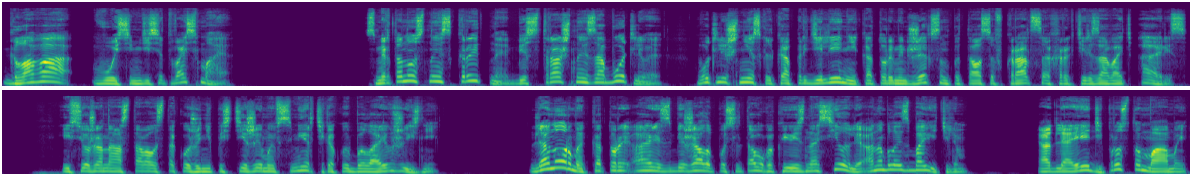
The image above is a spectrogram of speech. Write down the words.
Глава 88. Смертоносная и скрытная, бесстрашная и заботливая – вот лишь несколько определений, которыми Джексон пытался вкратце охарактеризовать Айрис. И все же она оставалась такой же непостижимой в смерти, какой была и в жизни. Для Нормы, к которой Айрис сбежала после того, как ее изнасиловали, она была избавителем. А для Эдди – просто мамой,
